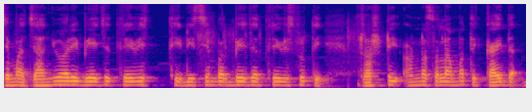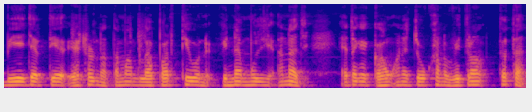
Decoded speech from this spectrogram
જેમાં જાન્યુઆરી બે હજાર ત્રેવીસથી ડિસેમ્બર બે હજાર ત્રેવીસ સુધી રાષ્ટ્રીય અન્ન સલામતી કાયદા બે હજાર તેર હેઠળના તમામ લાભાર્થીઓને વિનામૂલ્ય અનાજ એટલે કે ઘઉં અને ચોખાનું વિતરણ તથા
